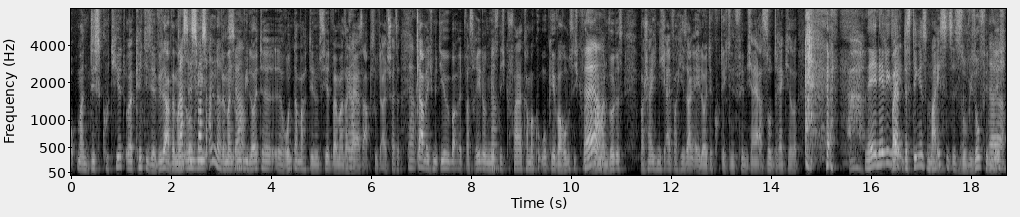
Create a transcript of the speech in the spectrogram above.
ob man diskutiert oder kritisiert. Wie gesagt, wenn man das ist was anderes. Wenn man ja. irgendwie Leute äh, runtermacht, denunziert, weil man sagt, ja, ja ist absolut alles scheiße. Ja. Klar, wenn ich mit dir über etwas rede und mir es nicht gefallen hat, kann man gucken, okay, warum es nicht gefallen hat. Aber man würde es wahrscheinlich nicht einfach hier sagen, ey Leute, guckt euch den Film nicht an, ja, ist so dreckig. Also, nee, nee, wie gesagt. Weil das Ding ist, mhm. meistens ist es sowieso, finde ich,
